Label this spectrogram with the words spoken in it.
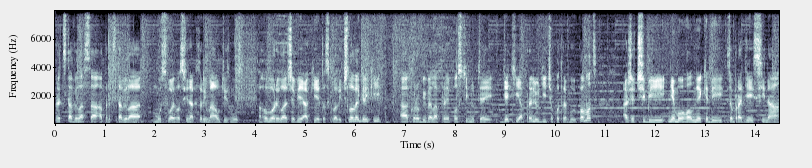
predstavila sa a predstavila mu svojho syna, ktorý má autizmus. A hovorila, že vie, aký je to skvelý človek Ricky a ako robí veľa pre postihnuté deti a pre ľudí, čo potrebujú pomoc. A že či by nemohol niekedy zobrať jej syna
